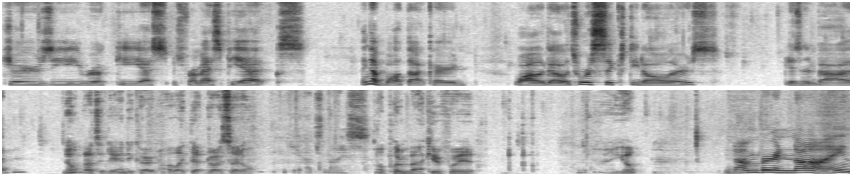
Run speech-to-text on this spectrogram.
jersey rookie S from SPX. I think I bought that card a while ago. It's worth $60. Isn't bad. No, that's a dandy card. I like that Draisaitl. Yeah, it's nice. I'll put them back here for you. There you go. Number nine,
